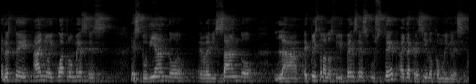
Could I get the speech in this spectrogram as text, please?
en este año y cuatro meses, estudiando, revisando la epístola a los filipenses, usted haya crecido como iglesia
